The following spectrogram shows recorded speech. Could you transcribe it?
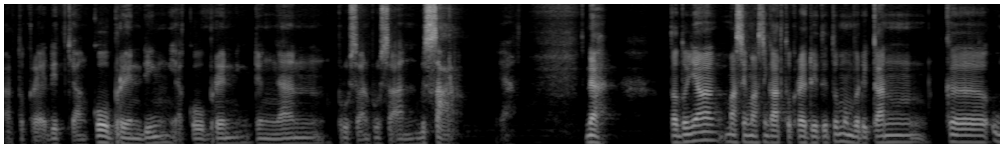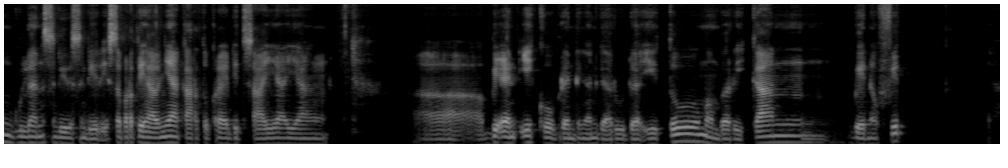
kartu kredit yang co-branding ya, co-branding dengan perusahaan-perusahaan besar ya. Nah, tentunya masing-masing kartu kredit itu memberikan keunggulan sendiri-sendiri, seperti halnya kartu kredit saya yang, eee, BNI co-brand dengan Garuda itu memberikan benefit. Ya,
